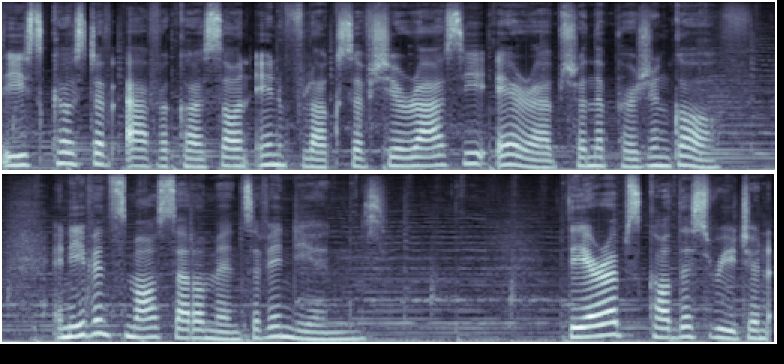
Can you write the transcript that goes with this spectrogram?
the east coast of Africa saw an influx of Shirazi Arabs from the Persian Gulf, and even small settlements of Indians. The Arabs called this region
